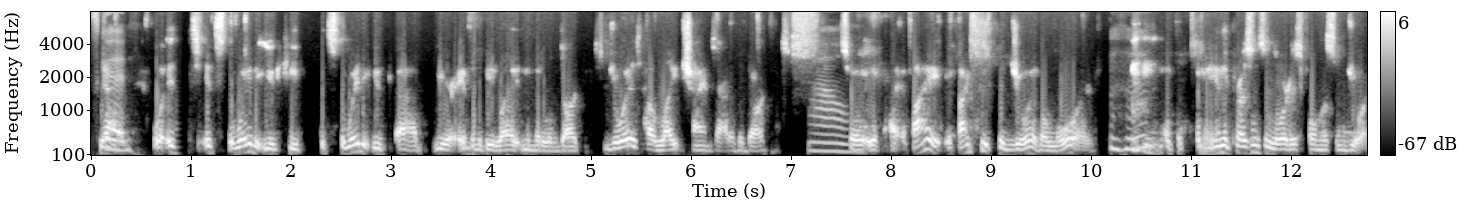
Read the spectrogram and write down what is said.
It's Yeah. good. Well, it's it's the way that you keep. It's the way that you uh, you are able to be light in the middle of darkness. Joy is how light shines out of the darkness. Wow. So if I, if I if I keep the joy of the Lord, Mhm. at the, I mean, in the presence of the Lord is fullness of joy.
